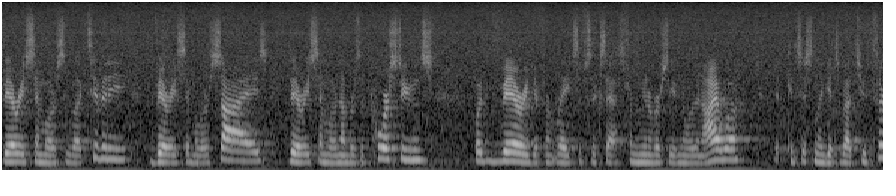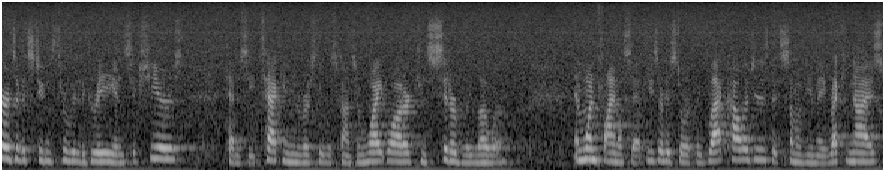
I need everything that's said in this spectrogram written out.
very similar selectivity, very similar size, very similar numbers of poor students, but very different rates of success from the University of Northern Iowa. It consistently gets about two-thirds of its students through with a degree in six years. Tennessee Tech and University of Wisconsin-Whitewater, considerably lower. And one final set. These are historically black colleges that some of you may recognize.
